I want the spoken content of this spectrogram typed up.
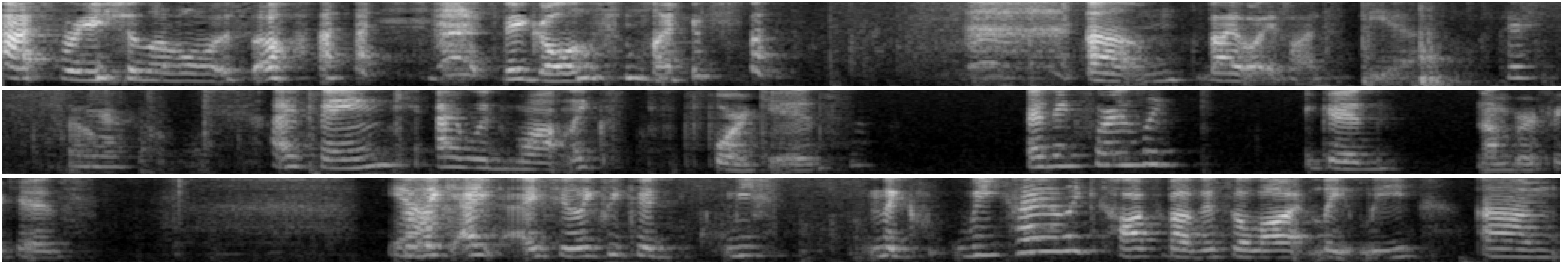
Aspiration level was so high. Big goals in life. um, but I always wanted to be a mother. So Yeah. I think I would want like four kids. I think four is like a good number for kids. yeah, But like I, I feel like we could we like we kind of like talked about this a lot lately. Um,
